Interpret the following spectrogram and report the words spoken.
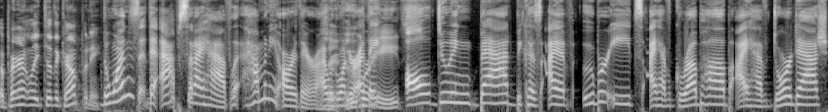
apparently to the company. The ones, the apps that I have, how many are there? I Is would there wonder, are they Eats? all doing bad? Because I have Uber Eats, I have Grubhub, I have DoorDash,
